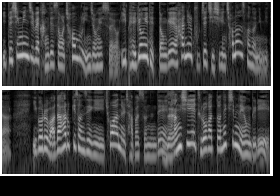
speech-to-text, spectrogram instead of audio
이때 식민지배 강제성을 처음으로 인정했어요. 이 배경이 됐던 게 한일 국제 지식인 천원 선언입니다. 이거를 와다 하루키 선생이 초안을 잡았었는데 네. 당시에 들어갔던 핵심 내용들이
